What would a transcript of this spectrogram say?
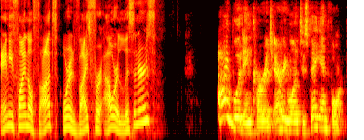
any final thoughts or advice for our listeners? I would encourage everyone to stay informed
